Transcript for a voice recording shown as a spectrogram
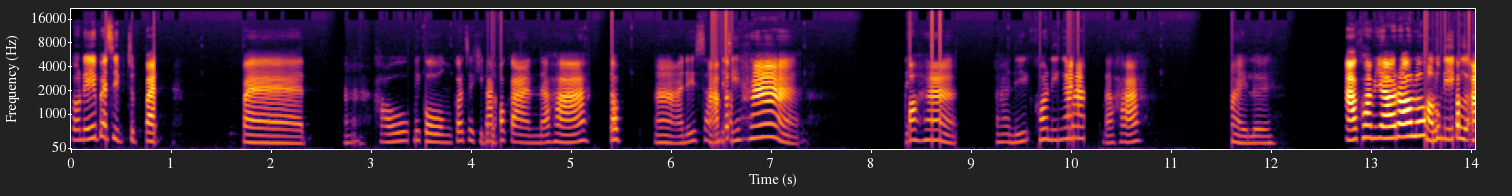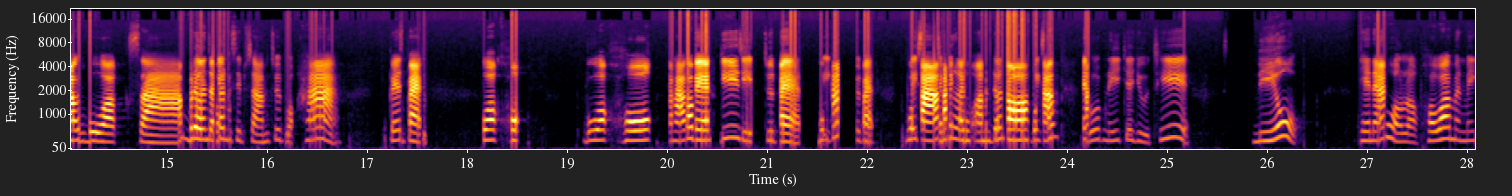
ตรงนี้เป็นสิบจุดแปดแปดเขาไม่โกงก็จะคิดเท่ากันนะคะต่ออ่าอันนี้สามอันนี้ห้าข้อห้าอันนี้ข้อนี้ง่ายนะคะใหม่เลยหาความยาวรอบรูปของลูกนี้ก็คือเอาบวกสามเดินจากเป็นสิบสามจุดบวกห้าเป็นแปด บวกหกบวกหกนะคะก็เป็นยี่สิบจุดแปดบวกห้าจุดแปดบวกสามเงินอ่ามันเดินต่อบวกสามรูปนี้จะอยู่ที่นิ้วเคนะห่วงหรอกเพราะว่ามันไม่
